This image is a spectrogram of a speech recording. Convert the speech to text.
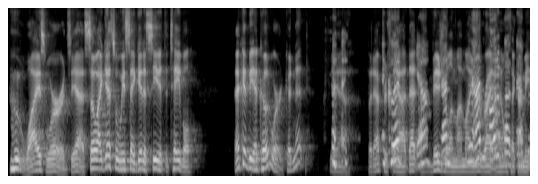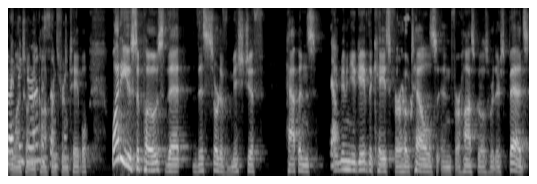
Wise words. Yeah. So I guess when we say get a seat at the table, that could be a code word, couldn't it? Yeah. But after could, that, that yeah. visual in my mind, yeah, you're right. I don't think that, I'm eating lunch on the conference room table. Why do you suppose that this sort of mischief happens? No. I mean, you gave the case for hotels and for hospitals where there's beds.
